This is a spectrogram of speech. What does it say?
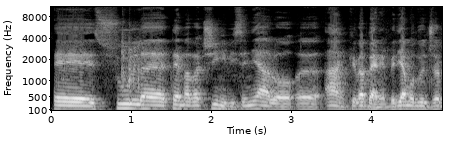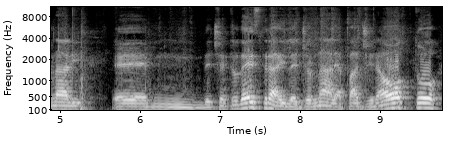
E sul tema vaccini vi segnalo eh, anche, va bene, vediamo due giornali eh, del centrodestra, il giornale a pagina 8,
